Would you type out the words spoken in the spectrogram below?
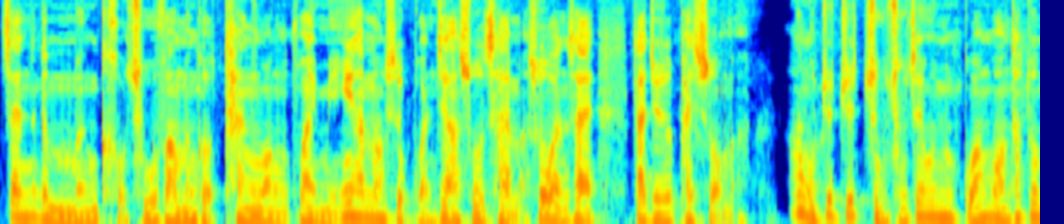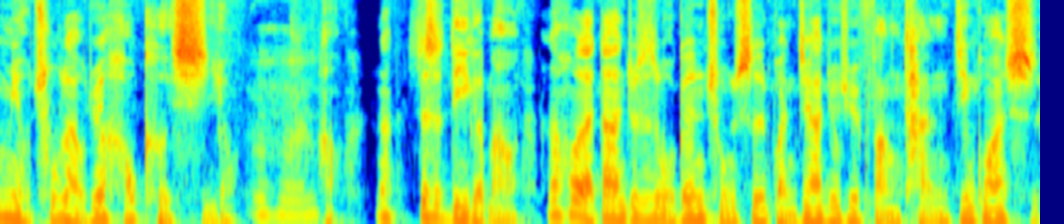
在那个门口厨房门口探望外面，因为他们是管家说菜嘛，说完菜大家就拍手嘛。那我就觉得主厨在外面观望，他都没有出来，我觉得好可惜哦。嗯哼。好，那这是第一个嘛。那后来当然就是我跟厨师管家就去访谈金瓜石。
